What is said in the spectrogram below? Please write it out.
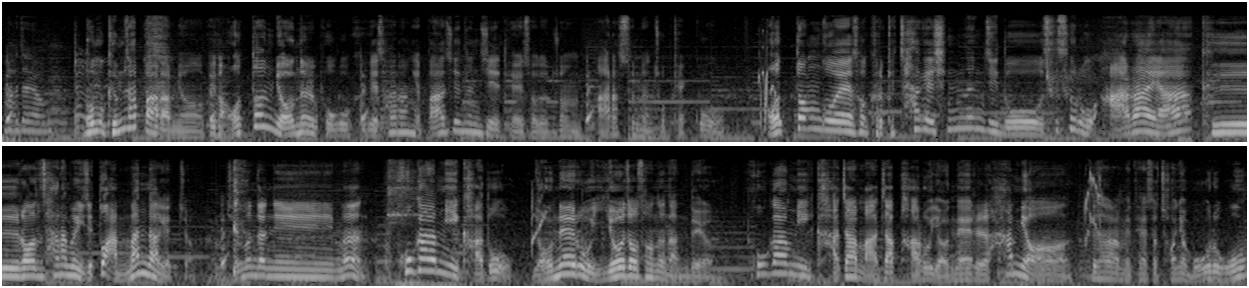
맞아요. 너무 금사빠라며 그러니까 어떤 면을 보고 그게 사랑에 빠지는지에 대해서도 좀 알았으면 좋겠고 어떤 거에서 그렇게 차게 식는지도 스스로 알아야 그런 사람을 이제 또 안 만나겠죠. 질문자님은 호감이 가도 연애로 이어져서는 안 돼요. 호감이 가자마자 바로 연애를 하면 그 사람에 대해서 전혀 모르고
